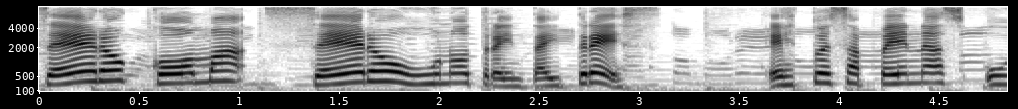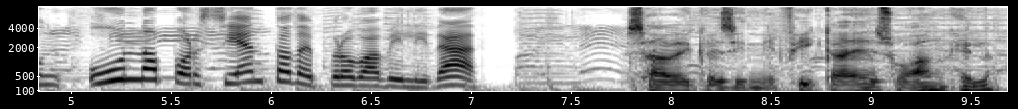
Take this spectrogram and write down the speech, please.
0,0133. Esto es apenas un 1% de probabilidad. ¿Sabe qué significa eso, Ángela?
